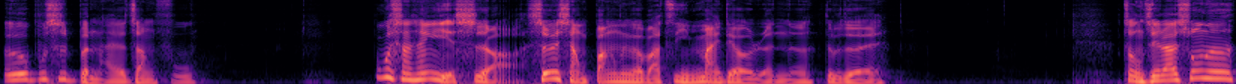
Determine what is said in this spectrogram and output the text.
而不是本来的丈夫。不过想想也是啊，谁会想帮那个把自己卖掉的人呢？对不对？总结来说呢，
